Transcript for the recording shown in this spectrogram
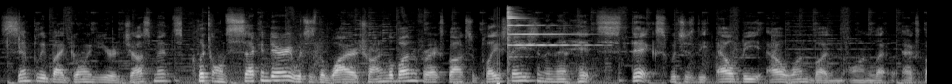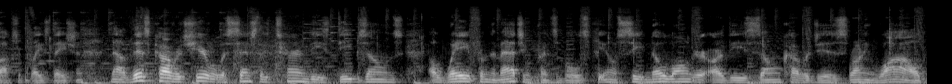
simply by going to your adjustments, click on secondary, which is the Y or triangle button for Xbox or PlayStation, and then hit sticks, which is the LB L1 button on Xbox or PlayStation. Now, this coverage here will essentially turn these deep zones away from the matching principles. You'll see, no longer are these zone coverages running wild,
